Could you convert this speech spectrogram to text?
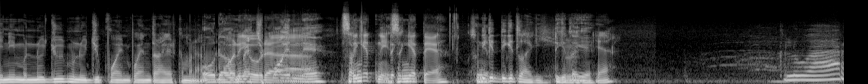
Ini menuju menuju poin-poin terakhir kemenangan. Oh, udah Oh, match udah point ya. sengit nih, sengit ya. Dikit-dikit lagi. Dikit lagi. Ya. keluar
